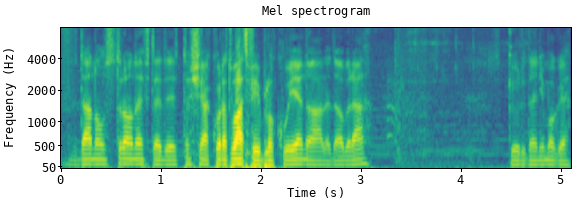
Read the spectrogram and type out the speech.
w daną stronę, wtedy to się akurat łatwiej blokuje, no ale dobra. Kurde, nie mogę.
